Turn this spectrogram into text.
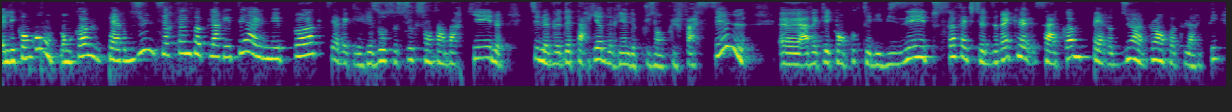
les concours ont, ont, comme perdu une certaine popularité à une époque, avec les réseaux sociaux qui sont embarqués, le, le vedettariat devient de plus en plus facile euh, avec les concours télévisés, tout ça. Fait que je te dirais que ça a comme perdu un peu en popularité.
